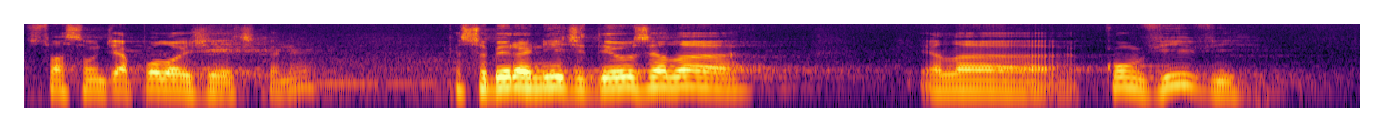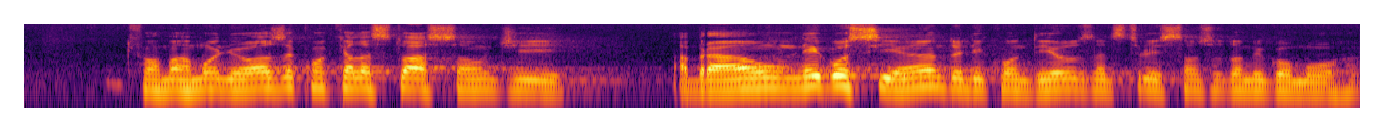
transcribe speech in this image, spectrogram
situação de apologética, né? A soberania de Deus ela ela convive de forma harmoniosa com aquela situação de Abraão negociando ali com Deus na destruição de Sodoma e Gomorra.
